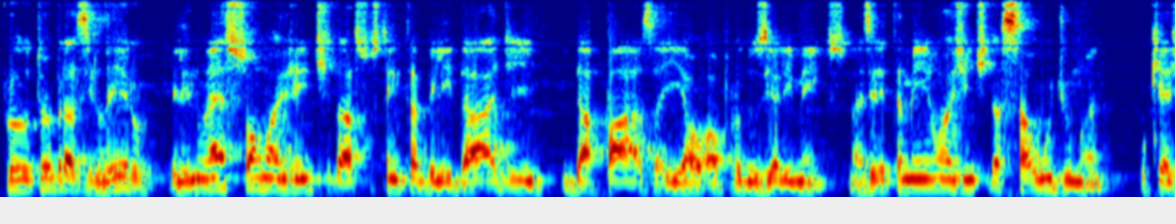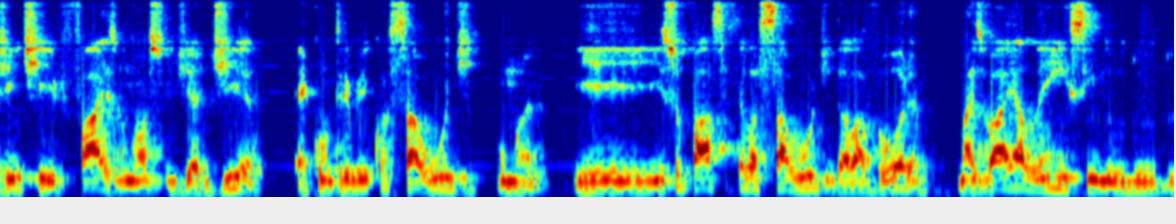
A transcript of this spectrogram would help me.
produtor brasileiro, ele não é só um agente da sustentabilidade e da paz aí ao, ao produzir alimentos, mas ele também é um agente da saúde humana. O que a gente faz no nosso dia a dia é contribuir com a saúde humana. E isso passa pela saúde da lavoura, mas vai além sim, do, do, do,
